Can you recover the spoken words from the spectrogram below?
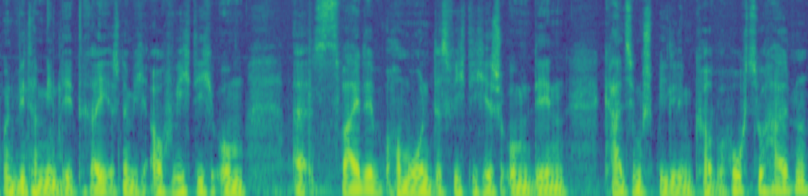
Und Vitamin D3 ist nämlich auch wichtig, um äh, das zweite Hormon, das wichtig ist, um den Kalziumspiegel im Körper hochzuhalten.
